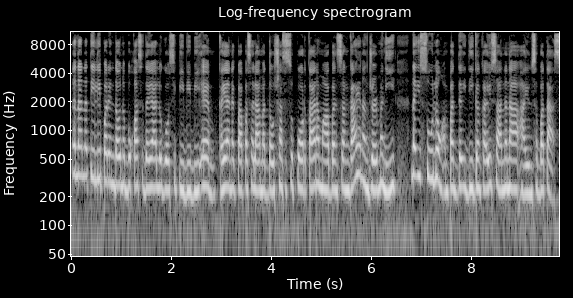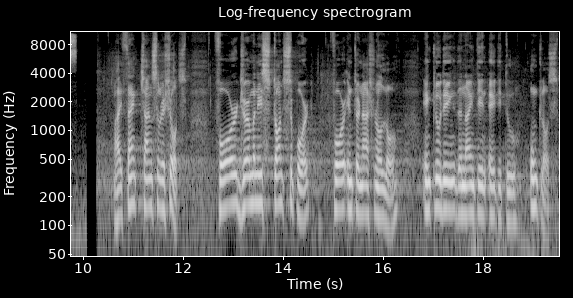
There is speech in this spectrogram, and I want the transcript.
Nananatili pa rin daw na bukas sa dialogo si PBBM, kaya nagpapasalamat daw siya sa suporta ng mga bansang gaya ng Germany na isulong ang pandaigdigang kaayusan na naaayon sa batas. I thank Chancellor Scholz for Germany's staunch support for international law, including the 1982 UNCLOS.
